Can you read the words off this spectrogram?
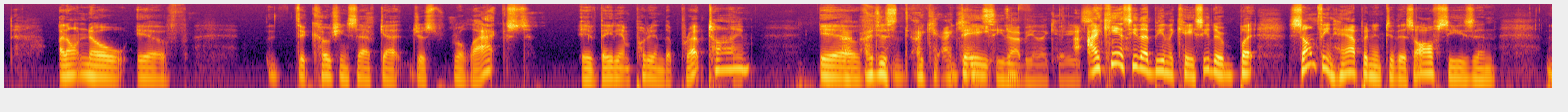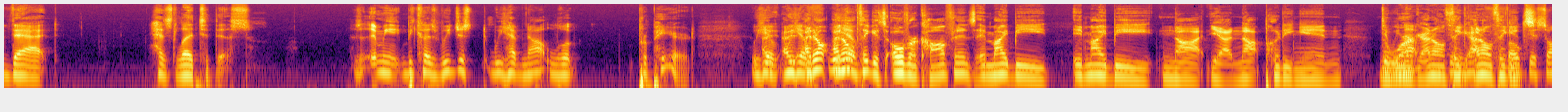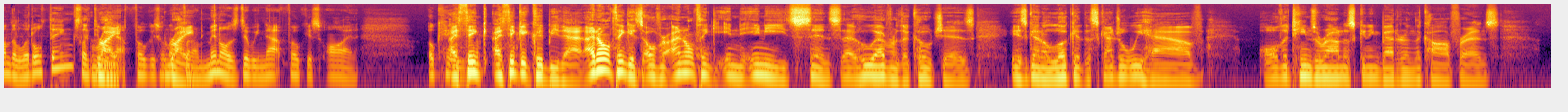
i don't know if the coaching staff got just relaxed if they didn't put in the prep time if I, I just I can't I can't they- see that being the case. I can't see that being the case either, but something happened into this offseason that has led to this. I mean, because we just we have not looked prepared. We have. I, we have I don't. I don't have- think it's overconfidence. It might be. It might be not. Yeah, not putting in the work. not- I don't think. I don't think focus it's. on the little things. Like, did Right, we not focus on the right. fundamentals? Did we not focus on? Okay, I think. I think it could be that. I don't think it's over. I don't think in any sense that whoever the coach is is going to look at the schedule we have, all the teams around us getting better in the conference,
